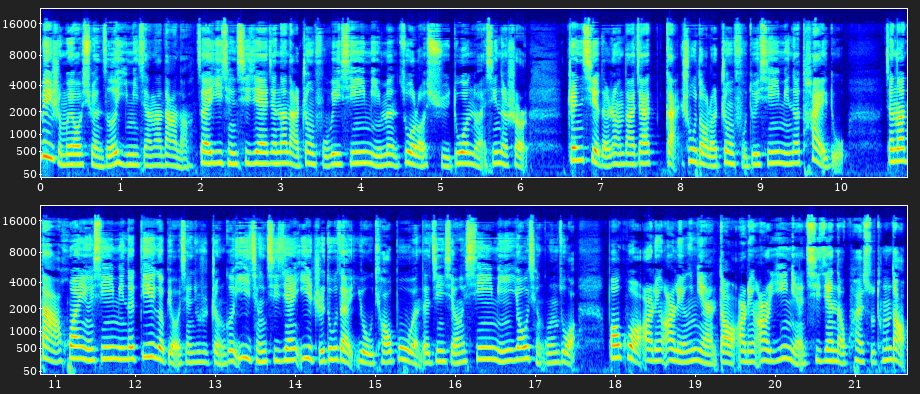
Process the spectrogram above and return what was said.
为什么要选择移民加拿大呢？在疫情期间，加拿大政府为新移民们做了许多暖心的事儿，真切的让大家感受到了政府对新移民的态度。加拿大欢迎新移民的第一个表现就是整个疫情期间一直都在有条不紊地进行新移民邀请工作，包括2020年到2021年期间的快速通道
